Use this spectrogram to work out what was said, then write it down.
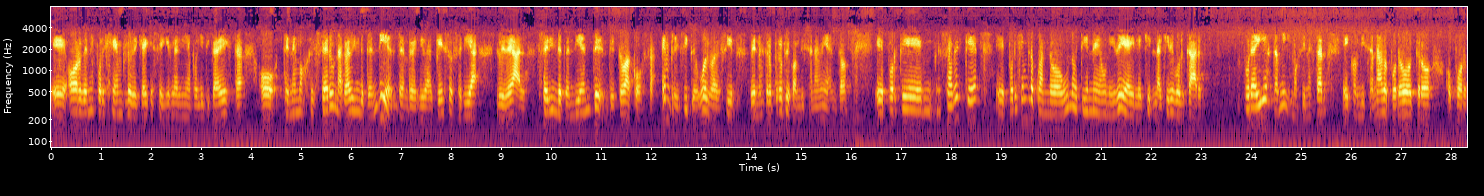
eh, órdenes, por ejemplo, de que hay que seguir la línea política esta, o tenemos que ser una radio independiente en realidad, que eso sería lo ideal, ser independiente de toda cosa. En principio, vuelvo a decir, de nuestro propio condicionamiento. Eh, porque, ¿sabes qué? Eh, por ejemplo, cuando uno tiene una idea y le, la quiere volcar, por ahí hasta mismo, sin estar eh, condicionado por otro o por,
